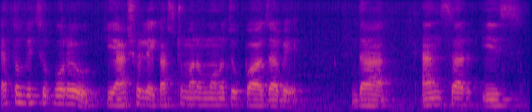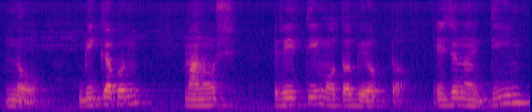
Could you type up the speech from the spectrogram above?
এত কিছু করেও কি আসলে কাস্টমারের মনোযোগ পাওয়া যাবে? দ্য অ্যান্সার ইজ নো বিজ্ঞাপন মানুষ রীতিমতো বিরক্ত। এই জন্য দিন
